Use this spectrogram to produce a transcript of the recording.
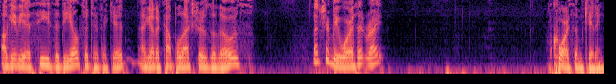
I'll give you a seize the deal certificate. I got a couple extras of those. That should be worth it, right? Of course, I'm kidding.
